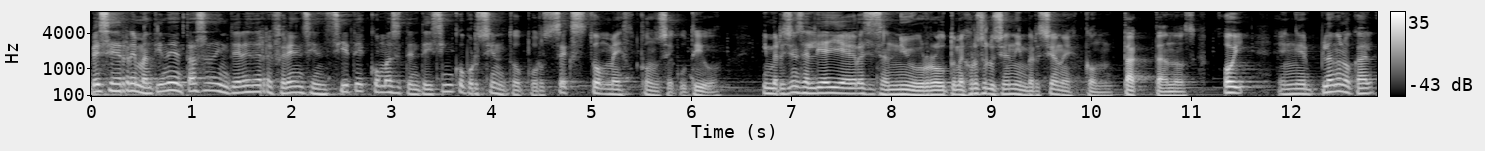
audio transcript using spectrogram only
BCR mantiene tasa de interés de referencia en 7,75% por sexto mes consecutivo. Inversiones al día llega gracias a New Road, tu mejor solución de inversiones. Contáctanos. Hoy, en el plano local,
